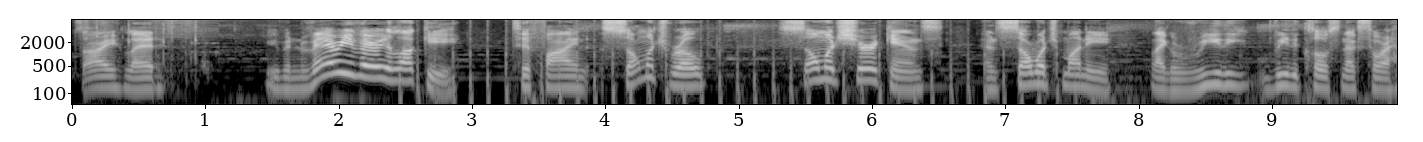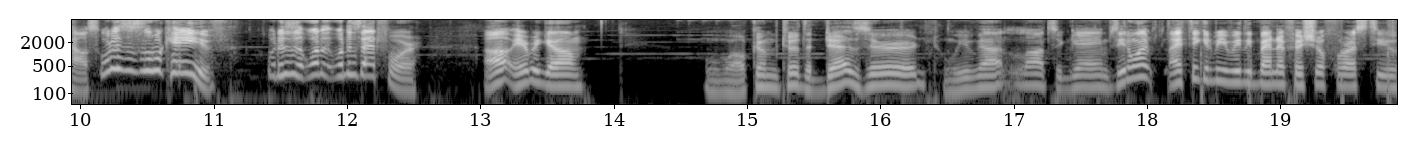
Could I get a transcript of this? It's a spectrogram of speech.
Sorry, lead. We've been very, very lucky to find so much rope, so much shurikens, and so much money, like really, really close next to our house. What is this little cave? What is it? What, what is that for? Oh, here we go. Welcome to the desert. We've got lots of games. You know what? I think it'd be really beneficial for us to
